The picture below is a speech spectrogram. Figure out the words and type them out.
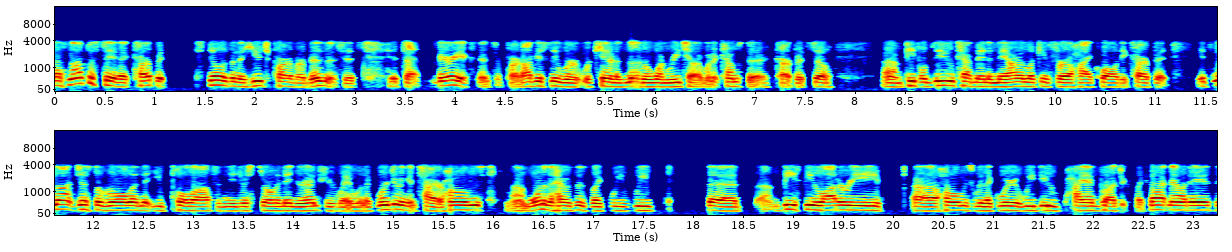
That's not to say that carpet still isn't a huge part of our business. It's it's a very extensive part. Obviously, we're we're Canada's number one retailer when it comes to carpet. So um, people do come in and they are looking for a high quality carpet. It's not just a roll in that you pull off and you just throw it in your entryway. We're like we're doing entire homes. Um, one of the houses, like we we the um, BC lottery uh, homes, we like we we do high end projects like that nowadays.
